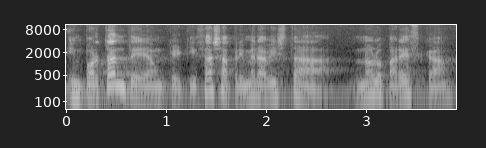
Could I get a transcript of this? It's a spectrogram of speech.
importante, aunque quizás a primera vista no lo parezca,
